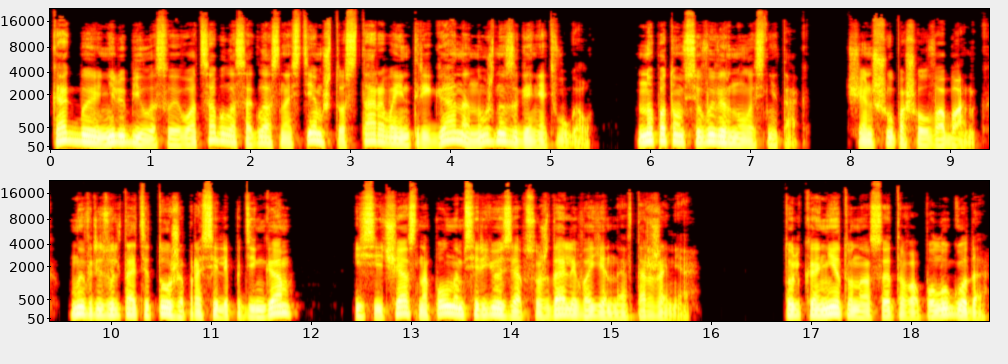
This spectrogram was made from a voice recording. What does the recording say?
как бы не любила своего отца, была согласна с тем, что старого интригана нужно загонять в угол. Но потом все вывернулось не так. Ченшу пошел в банк Мы в результате тоже просили по деньгам, и сейчас на полном серьезе обсуждали военное вторжение. «Только нет у нас этого полугода»,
